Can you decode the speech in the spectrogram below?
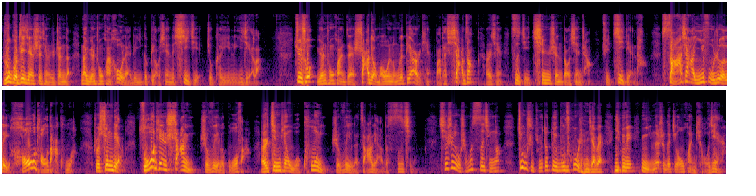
如果这件事情是真的，那袁崇焕后来的一个表现的细节就可以理解了。据说袁崇焕在杀掉毛文龙的第二天，把他下葬，而且自己亲身到现场去祭奠他，洒下一副热泪，嚎啕大哭啊！说兄弟啊，昨天杀你是为了国法，而今天我哭你是为了咱俩的私情。其实有什么私情啊？就是觉得对不住人家呗，因为你那是个交换条件啊，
